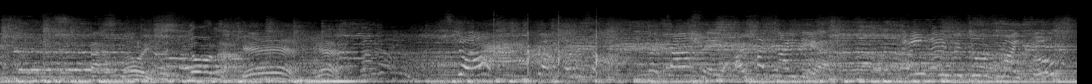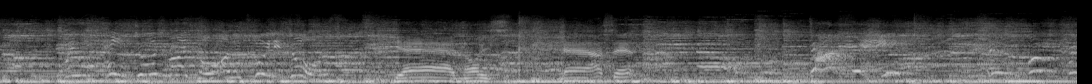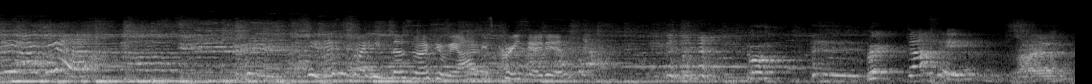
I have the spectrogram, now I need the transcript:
That's nice. Donna! Yeah, yeah. Yeah, nice. Yeah, that's it. Darcy! What a brilliant idea! See, this is why he loves working with me. I have these crazy ideas. Darcy!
